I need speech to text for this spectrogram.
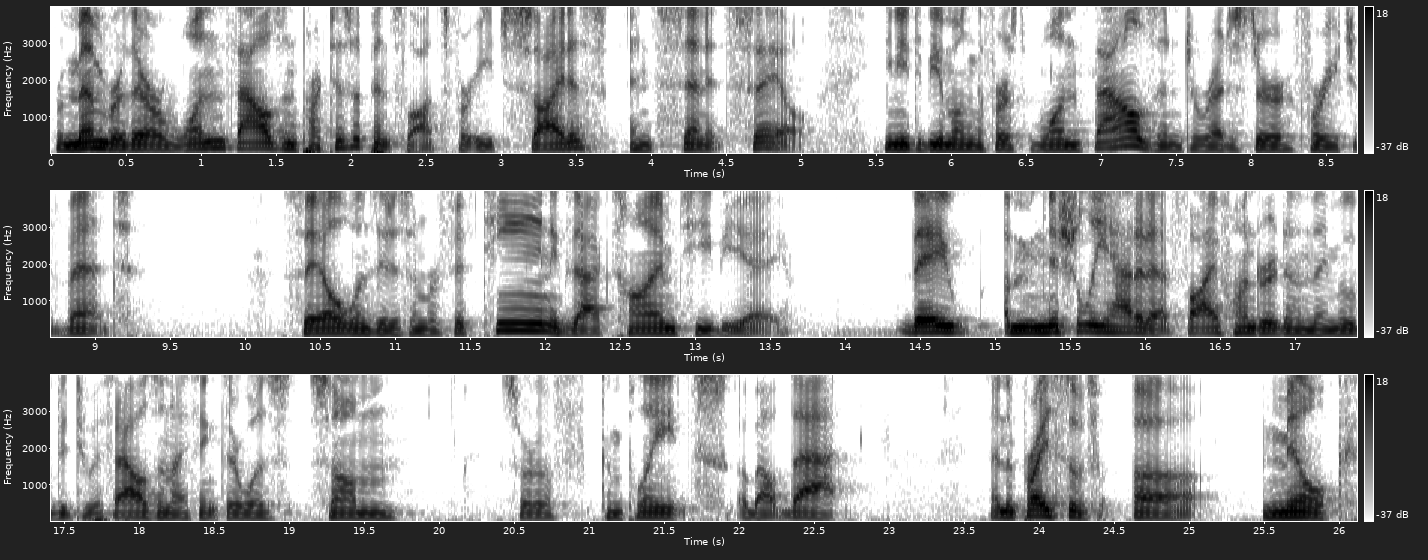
Remember, there are 1,000 participant slots for each Sidus and Senate sale. You need to be among the first 1,000 to register for each event. Sale Wednesday, December 15, exact time TBA. They initially had it at 500 and then they moved it to 1,000. I think there was some sort of complaints about that. And the price of uh, milk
